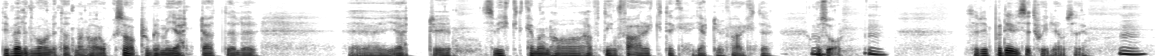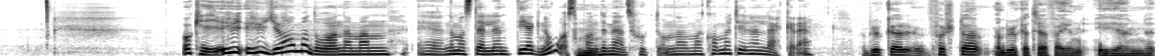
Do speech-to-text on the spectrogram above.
Det är väldigt vanligt att man har också har problem med hjärtat eller eh, hjärtsvikt kan man ha, haft infarkt, hjärtinfarkter och mm. så. Mm. Så det, på det viset skiljer de sig. Mm. Okej, hur, hur, gör man då när man, eh, när man ställer en diagnos på mm. en demenssjukdom, när man kommer till en läkare? Man brukar, första man brukar träffa en, en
